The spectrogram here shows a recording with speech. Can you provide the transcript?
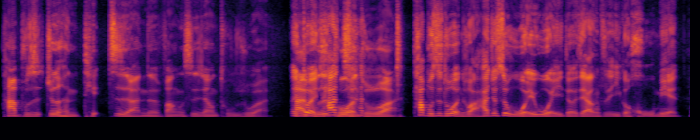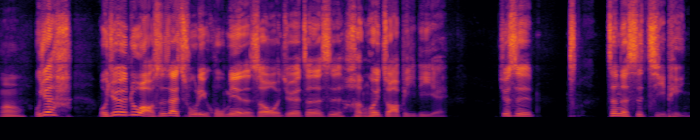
它不是就是很贴自然的方式这样凸出来，哎对它它凸很出来。它不是凸很出来，它就是微微的这样子一个弧面。嗯，我觉得，我觉得陆老师在处理弧面的时候，我觉得真的是很会抓比例，诶，就是 真的是极品，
